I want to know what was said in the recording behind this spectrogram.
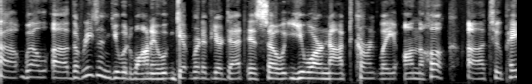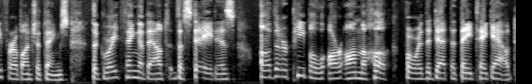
Uh, well, uh, the reason you would want to get rid of your debt is so you are not currently on the hook uh, to pay for a bunch of things. The great thing about the state is other people are on the hook for the debt that they take out.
